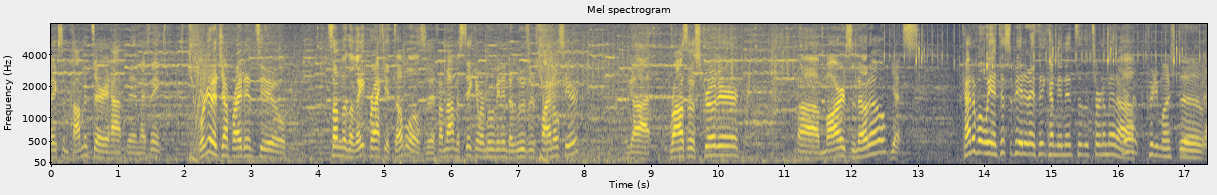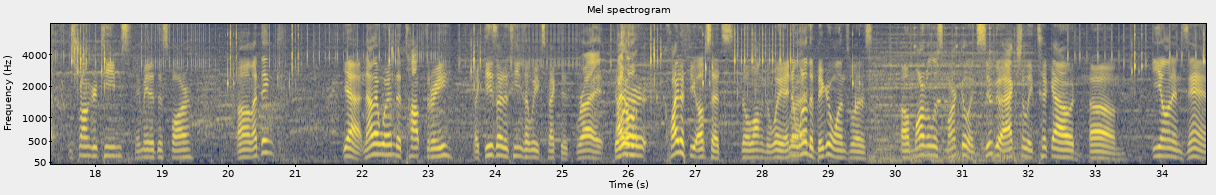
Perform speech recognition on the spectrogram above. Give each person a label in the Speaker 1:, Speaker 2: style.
Speaker 1: make some commentary happen. I think we're going to jump right into some of the late bracket doubles. If I'm not mistaken, we're moving into losers finals here. We got Razo Stroder, uh, Marss, Zinoto.
Speaker 2: Yes.
Speaker 1: Kind of what we anticipated, I think, coming into the tournament. Uh,
Speaker 2: yeah, pretty much the, stronger teams. They made it this far. Um, I think, yeah, now that we're in the top three, like these are the teams that we expected.
Speaker 1: Right.
Speaker 2: There were quite a few upsets though along the way. I know right. one of the bigger ones was uh, Marvelous Marco and Suga actually took out um, Eon and Zan,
